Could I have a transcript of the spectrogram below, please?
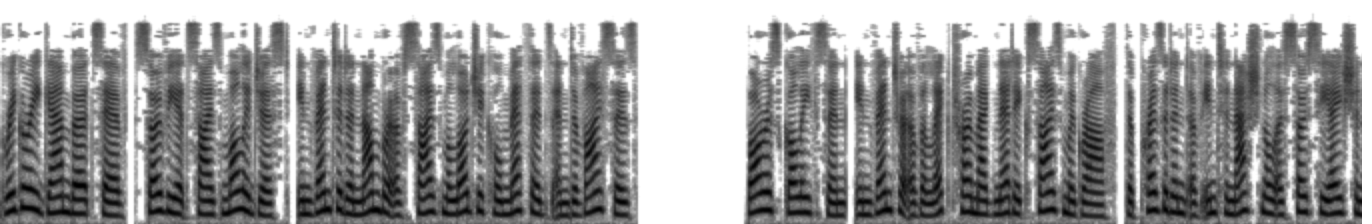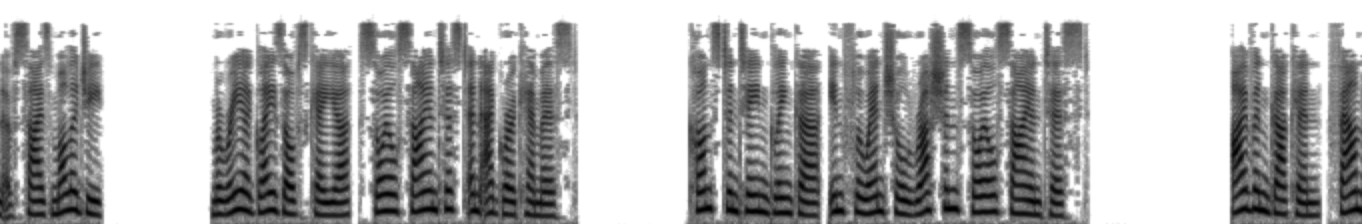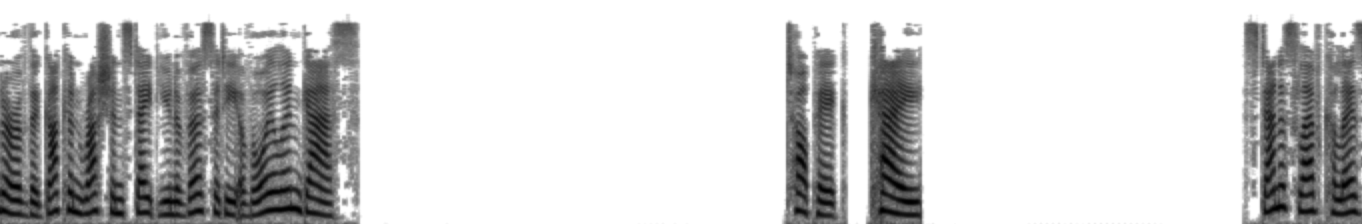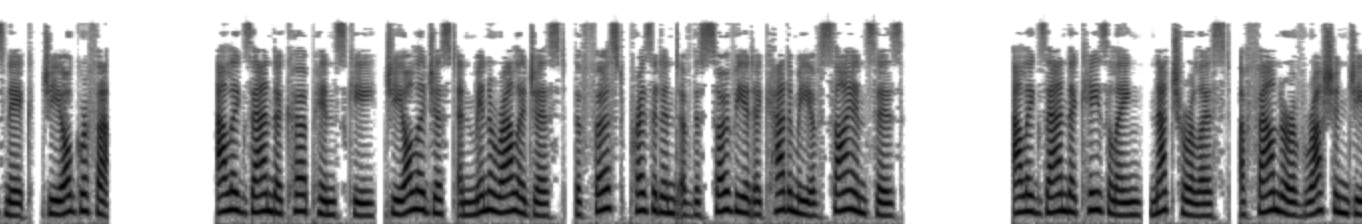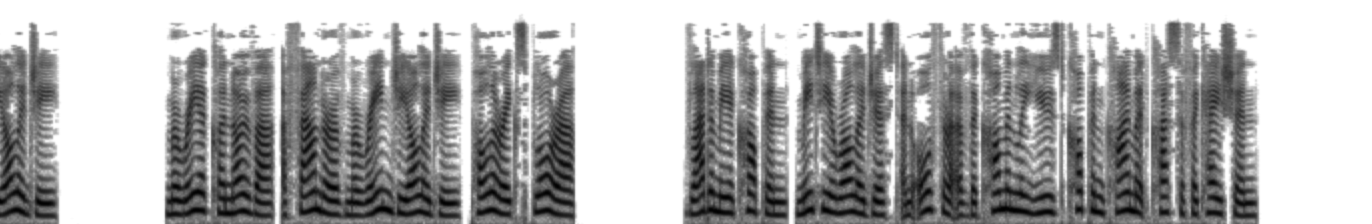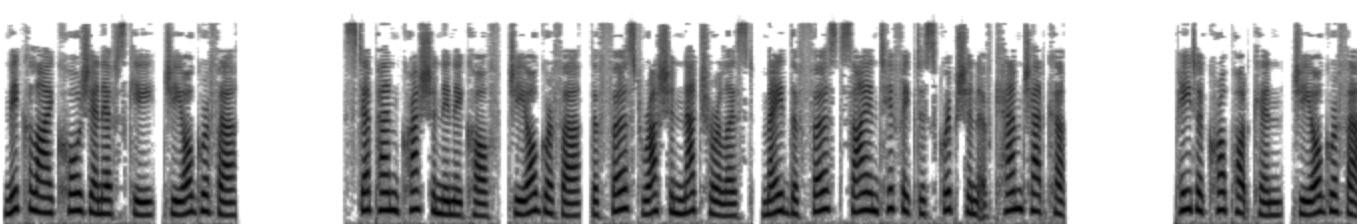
Grigory Gamburtsev, Soviet seismologist, invented a number of seismological methods and devices, Boris Golitsyn, inventor of electromagnetic seismograph, the president of International Association of Seismology Maria Glazovskaya, soil scientist and agrochemist. Konstantin Glinka, influential Russian soil scientist. Ivan Gubkin, founder of the Gubkin Russian State University of Oil and Gas. Topic K Stanislav Kolesnik, geographer. Alexander Karpinsky, geologist and mineralogist, the first president of the Soviet Academy of Sciences. Alexander Keyserling, naturalist, a founder of Russian geology. Maria Klenova, a founder of marine geology, polar explorer. Vladimir Koppen, meteorologist and author of the commonly used Köppen climate classification Nikolai Korzhenevsky, geographer. Stepan Krasheninnikov, geographer, the first Russian naturalist, made the first scientific description of Kamchatka. Peter Kropotkin, geographer.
